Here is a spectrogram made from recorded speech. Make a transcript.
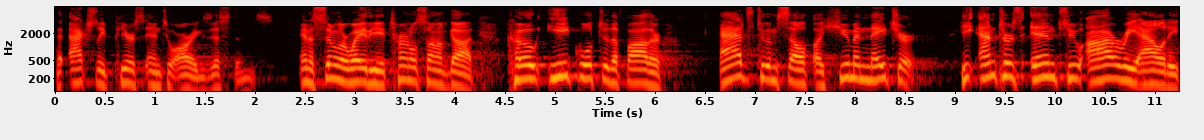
that actually pierce into our existence. In a similar way, the eternal Son of God, co equal to the Father, adds to himself a human nature. He enters into our reality,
